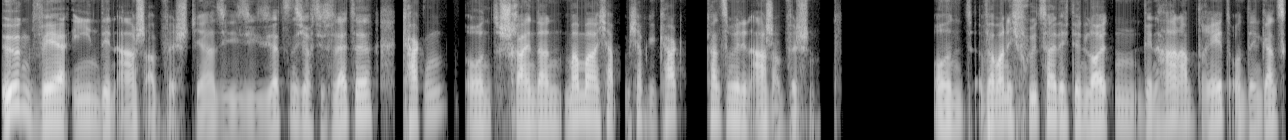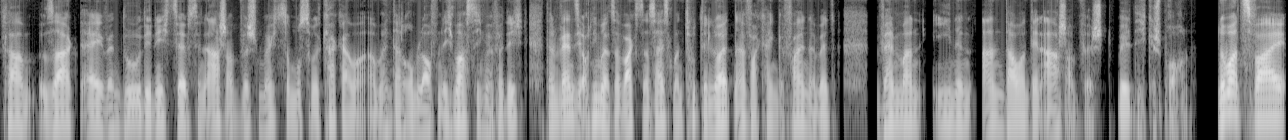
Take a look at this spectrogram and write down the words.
irgendwer ihnen den Arsch abwischt. Ja, sie, sie setzen sich auf die Toilette, kacken und schreien dann: Mama, ich habe ich hab gekackt, kannst du mir den Arsch abwischen? Und wenn man nicht frühzeitig den Leuten den Hahn abdreht und denen ganz klar sagt, ey, wenn du dir nicht selbst den Arsch abwischen möchtest, dann musst du mit Kacke am, am Hintern rumlaufen, ich mach's nicht mehr für dich, dann werden sie auch niemals erwachsen. Das heißt, man tut den Leuten einfach keinen Gefallen damit, wenn man ihnen andauernd den Arsch abwischt, bildlich gesprochen. Nummer zwei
